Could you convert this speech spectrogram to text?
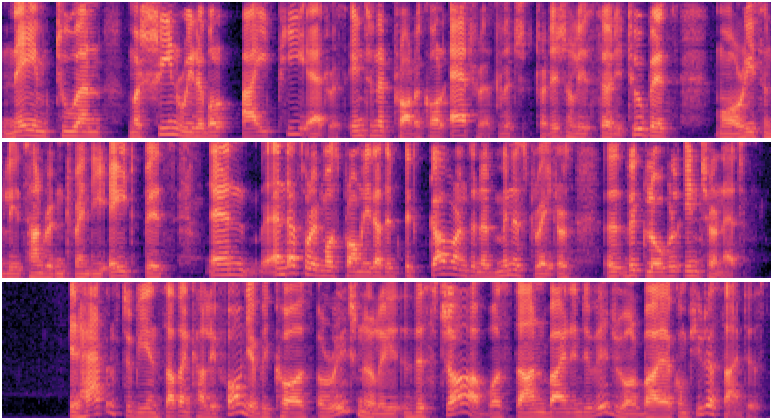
name to an machine readable IP address, Internet Protocol address, which traditionally is 32 bits. More recently, it's 128 bits. And, and that's what it most prominently does. It, it governs and administrators uh, the global internet. It happens to be in Southern California because originally this job was done by an individual, by a computer scientist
